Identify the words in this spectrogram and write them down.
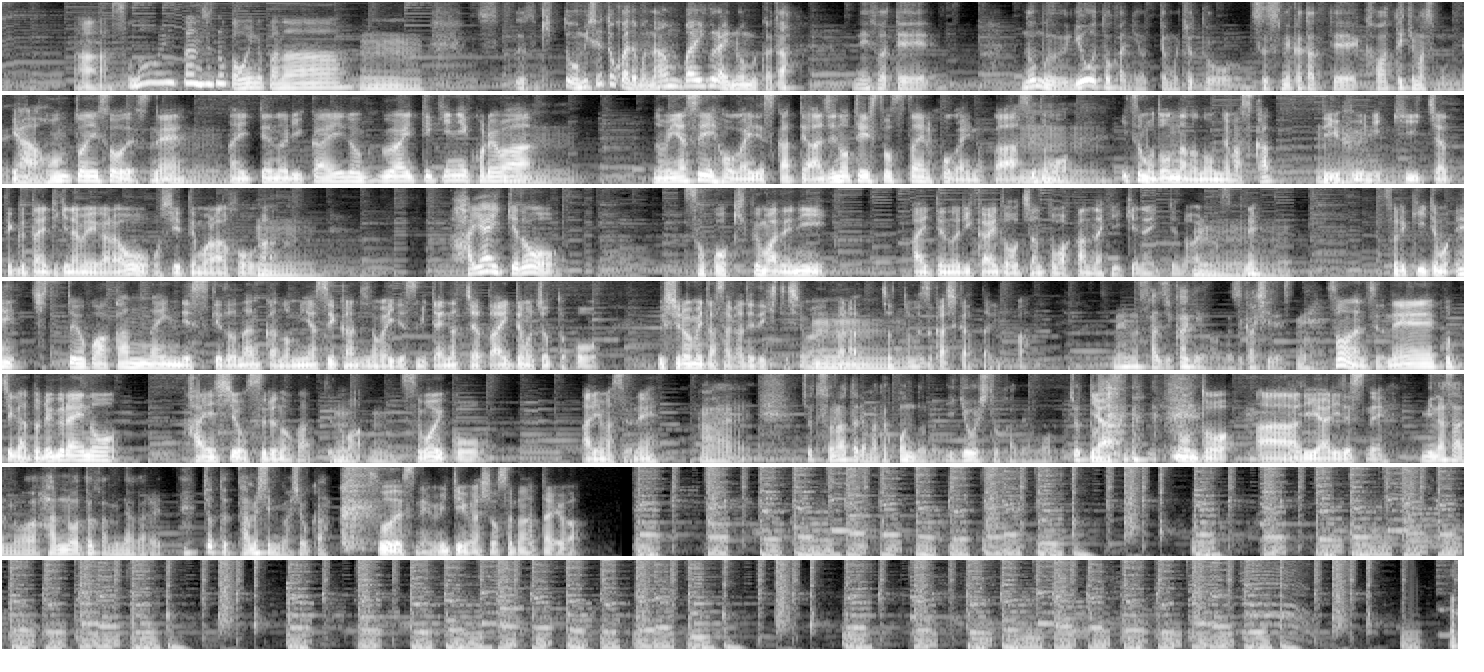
ああ、そういう感じの方が多いのかな。うん、そうですきっとお店とかでも何杯ぐらい飲むかだ、ね、そうやって飲む量とかによってもちょっと進め方って変わってきますもんね。いや、本当にそうですね。うん相手の理解度具合的にこれはうん飲みやすい方がいいですかって味のテイストを伝える方がいいのか、それともうんいつもどんなの飲んでますか？っていうふうに聞いちゃって具体的な銘柄を教えてもらう方がうん早いけど、そこを聞くまでに相手の理解度をちゃんと分かんなきゃいけないっていうのはありますよね。それ聞いても、え、ちょっとよく分かんないんですけど、なんか飲みやすい感じのがいいですみたいになっちゃうと、相手もちょっとこう、後ろめたさが出てきてしまうからう、んちょっと難しかったりとか。この辺のさじ加減は難しいですね。そうなんですよね。こっちがどれぐらいの返しをするのかっていうのはすごいこう、ありますよね。はい。ちょっとそのあたりまた今度の異業種とかでも、ちょっといや、本当 ありありですね。皆さんの反応とか見ながら、ちょっと試してみましょうか。そうですね。見てみましょう、そのあたりは。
